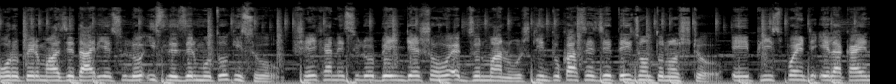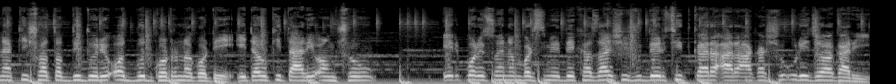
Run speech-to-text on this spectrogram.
বরফের মাঝে দাঁড়িয়ে ছিল ইসলেজের মতো কিছু। সেইখানে ছিল বেইন্ডিয়ার সহ একজন মানুষ, কিন্তু কাছে যেতেই যন্ত্র নষ্ট। এই ফিস পয়েন্ট এলাকায় নাকি শতাব্দী ধরে অদ্ভুত ঘটনা ঘটে, এটাও কি তারই অংশ? এরপরে ছয় নম্বর সিনে দেখা যায় শিশুদের চিৎকার আর আকাশে উড়ে যাওয়া গাড়ি।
